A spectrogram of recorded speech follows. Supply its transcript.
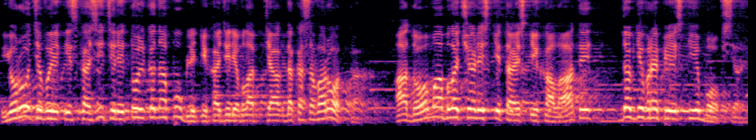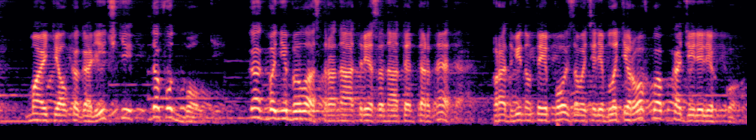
Юродивые исказители только на публике ходили в лаптях да косоворотках, а дома облачались китайские халаты да в европейские боксеры, майки-алкоголички да футболки. Как бы ни была страна отрезана от интернета, продвинутые пользователи блокировку обходили легко.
